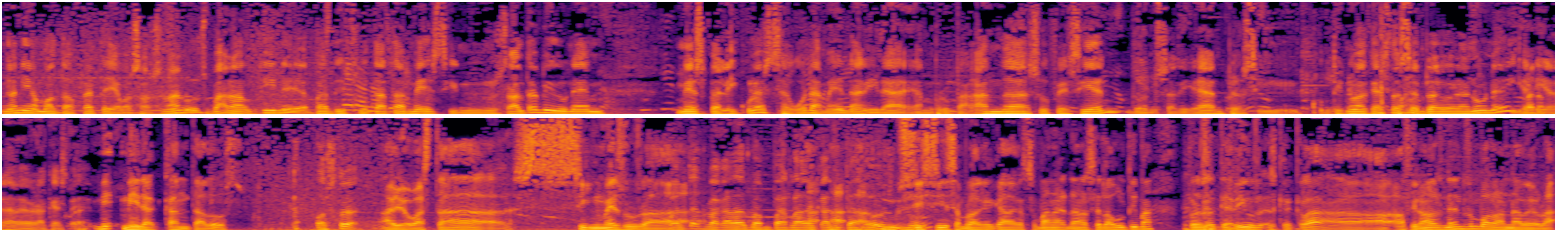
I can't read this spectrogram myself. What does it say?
No n'hi ha molta oferta. Llavors els nanos van al cine per disfrutar també. Si nosaltres li donem més pel·lícules, segurament anirà amb propaganda suficient, doncs aniran, però si continua aquesta, sempre veuran una i aniran a veure aquesta. Mi- Mira, Cantadors. Ostres, Allò va estar 5 mesos a... quantes vegades van parlar de cantadors, no? Sí, sí, sembla que cada setmana anava a ser l'última, però és el que dius, és que clar, a- al final els nens volen anar a veure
